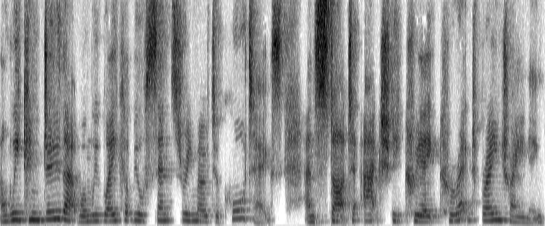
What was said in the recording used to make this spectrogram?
And we can do that when we wake up your sensory motor cortex and start to actually create correct brain training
